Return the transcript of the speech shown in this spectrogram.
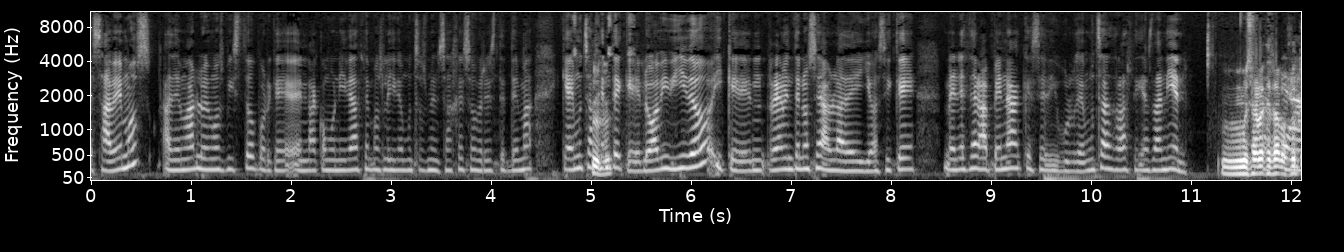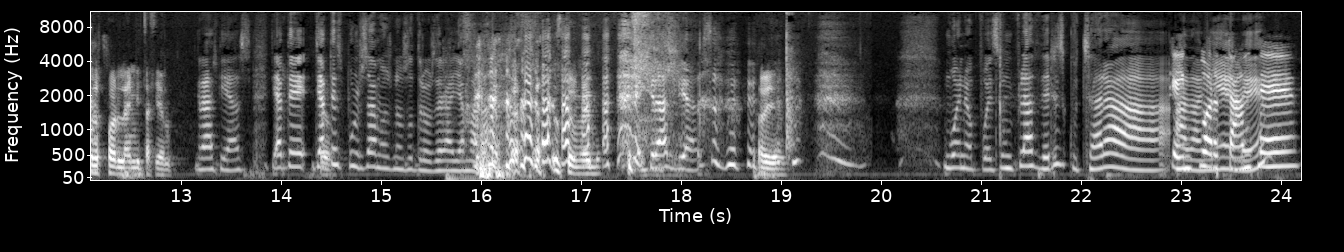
sabemos, además lo hemos visto porque en la comunidad hemos leído muchos mensajes sobre este tema, que hay mucha gente que lo ha vivido y que realmente no se habla de ello, así que merece la pena que se divulgue. Muchas gracias, Daniel. Muchas gracias, a vosotros por la invitación. Gracias. Ya te, ya te expulsamos nosotros de la llamada. gracias. Bueno, pues un placer escuchar a, Qué importante. ¿eh?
